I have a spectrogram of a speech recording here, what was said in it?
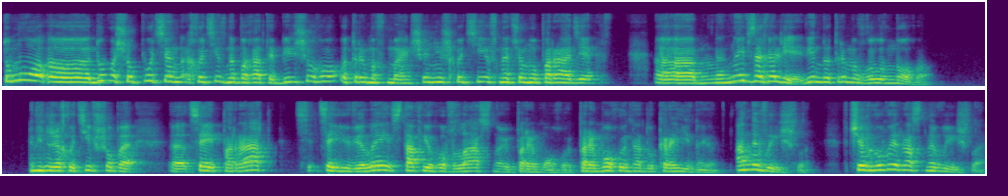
Тому е, думаю, що Путін хотів набагато більшого, отримав менше, ніж хотів на цьому параді. Е, ну і взагалі він отримав головного. Він же хотів, щоб е, цей парад, цей ювілей став його власною перемогою, перемогою над Україною, а не вийшло. Черговий раз не вийшла.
